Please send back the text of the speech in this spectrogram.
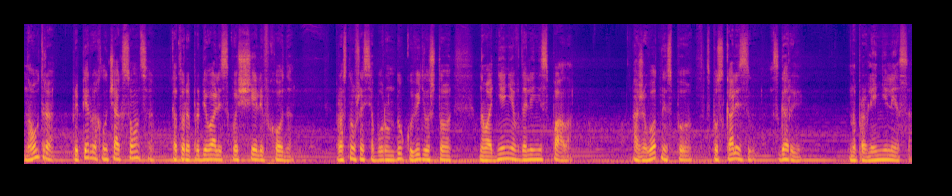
На утро, при первых лучах солнца, которые пробивались сквозь щели входа, проснувшийся Бурундук увидел, что наводнение вдали не спало, а животные спу спускались с горы в направлении леса.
